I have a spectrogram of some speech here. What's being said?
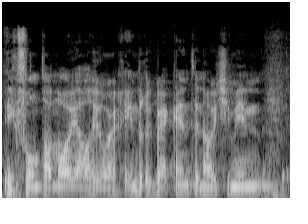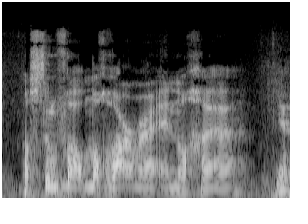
ik vond Hanoi al heel erg indrukwekkend. En Ho Chi Minh was toen vooral nog warmer en nog. Uh, ja.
